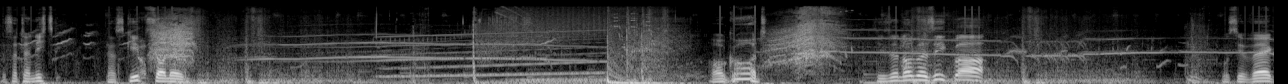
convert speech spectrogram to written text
Das hat ja nichts... Das gibt's doch nicht. Oh Gott. Sie sind unbesiegbar. Muss hier weg.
